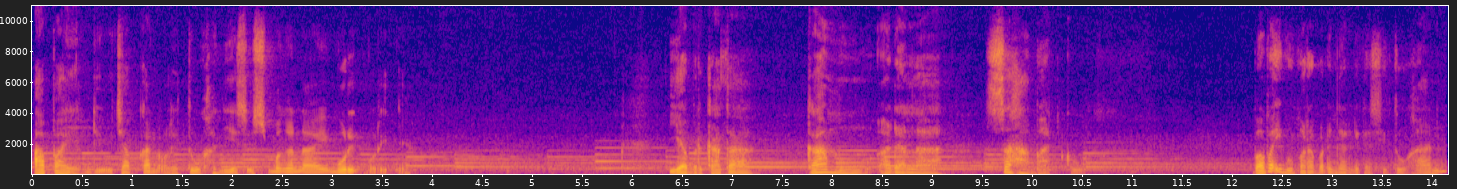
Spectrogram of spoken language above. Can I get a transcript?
apa yang diucapkan oleh Tuhan Yesus mengenai murid-muridnya. Ia berkata, "Kamu adalah sahabatku." Bapak Ibu para pendengar dikasih Tuhan,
